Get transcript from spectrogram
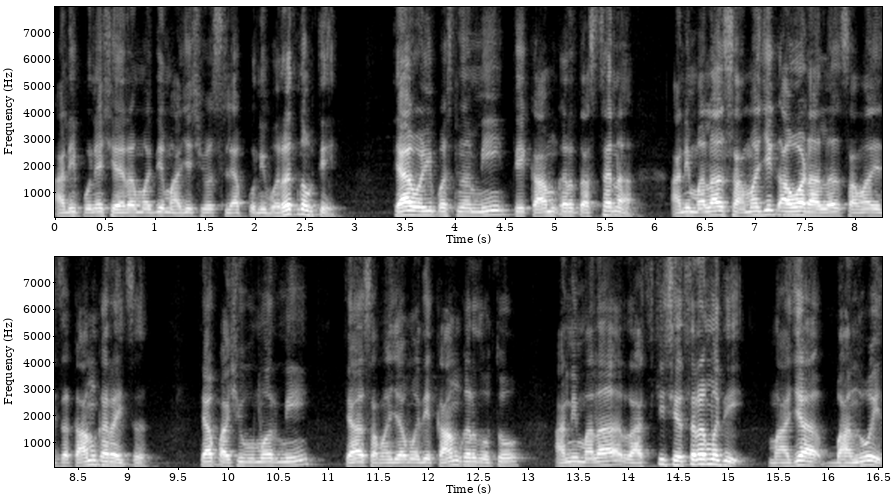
आणि पुणे शहरामध्ये माझ्याशिवाय स्लॅब कोणी भरत नव्हते. त्यावेळीपासून मी ते काम करत असताना आणि मला सामाजिक आवड आलं समाजाचं काम करायचं त्या पार्श्वभूमीवर मी त्या समाजामध्ये काम करत होतो. आणि मला राजकीय क्षेत्रामध्ये माझ्या बांधवईत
